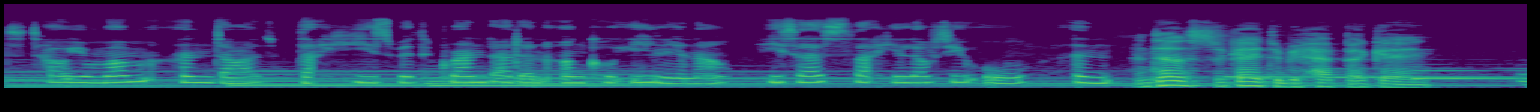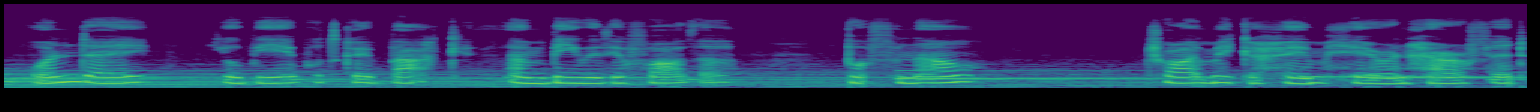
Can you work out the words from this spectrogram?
to tell your mum and dad that he's with granddad and Uncle Elia now. He says that he loves you all, and And tell it's okay to be happy again. one day you'll be able to go back and be with your father But for now, try and make a home here in Hereford.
